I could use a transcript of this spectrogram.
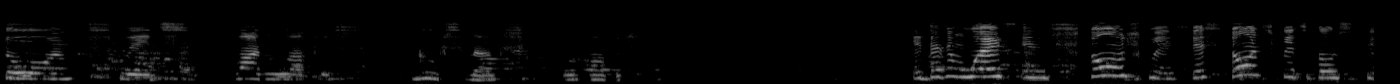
Storm squids, water rockets, goof slugs, or harvest. It doesn't work in storm squids. The storm squids goes to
